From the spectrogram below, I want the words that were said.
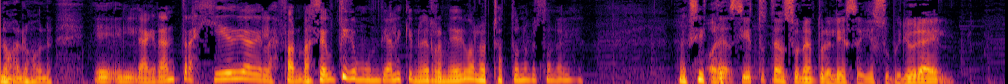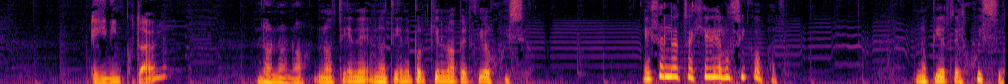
No, no, no. Eh, la gran tragedia de las farmacéuticas mundiales es que no hay remedio a los trastornos de personalidad. No existe. Ahora, si esto está en su naturaleza y es superior a él, ¿es inimputable? No, no, no, no tiene, no tiene, porque él no ha perdido el juicio. Esa es la tragedia de los psicópatas. No pierde el juicio.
